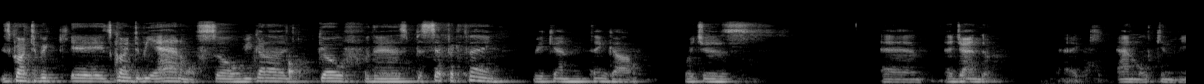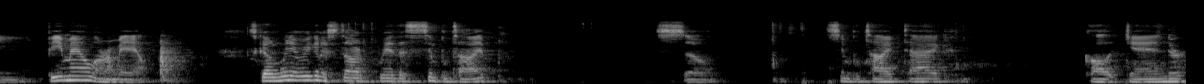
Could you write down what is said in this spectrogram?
is going to be it's going to be animals. So we're gonna go for the specific thing we can think of, which is a, a gender. A animal can be female or a male. So we're gonna start with a simple type. So simple type tag call it gender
